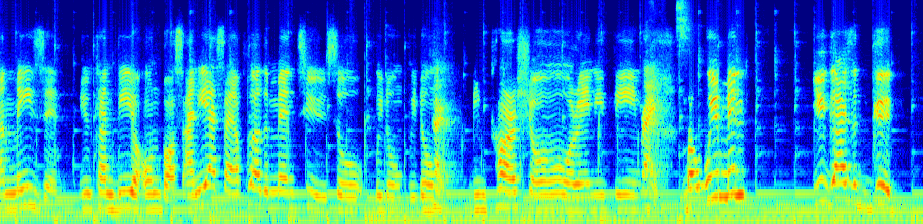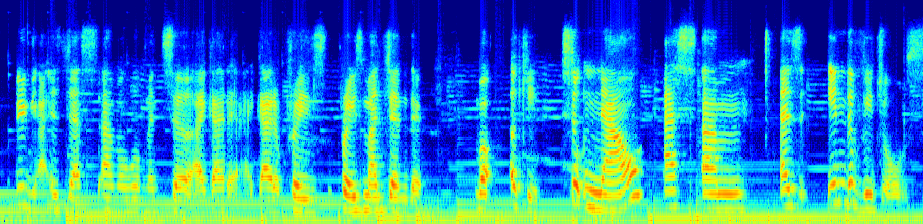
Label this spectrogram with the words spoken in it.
amazing. You can be your own boss. And yes, I applaud the men too. So we don't we don't right. be partial or anything. Right. But women, you guys are good. You guys, it's just I'm a woman, so I gotta I gotta praise praise my gender. But okay, so now as um as individuals,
